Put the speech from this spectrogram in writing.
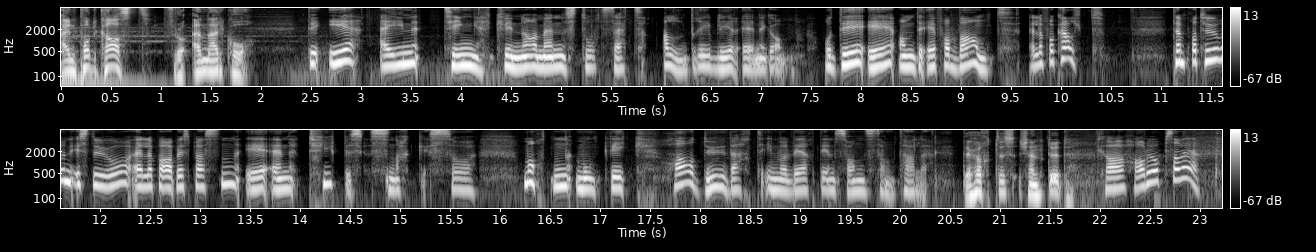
en podkast fra NRK. Det er én ting kvinner og menn stort sett aldri blir enige om. Og det er om det er for varmt eller for kaldt. Temperaturen i stua eller på arbeidsplassen er en typisk snakkes. Så Morten Munkvik, har du vært involvert i en sånn samtale? Det hørtes kjent ut. Hva har du observert?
